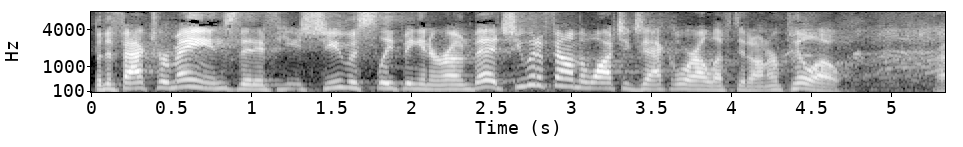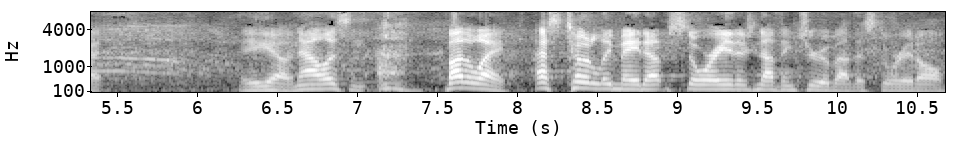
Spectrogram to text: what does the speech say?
but the fact remains that if you, she was sleeping in her own bed, she would have found the watch exactly where I left it on her pillow. Right? There you go. Now, listen, by the way, that's totally made up story. There's nothing true about this story at all.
